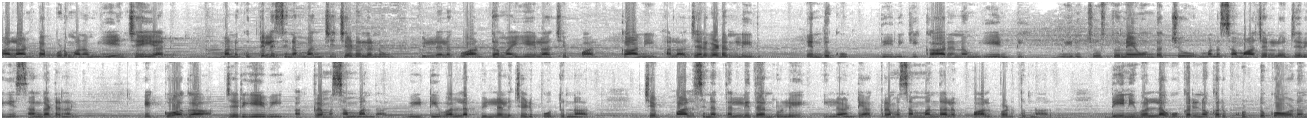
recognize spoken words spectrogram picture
అలాంటప్పుడు మనం ఏం చేయాలి? మనకు తెలిసిన మంచి చెడులను పిల్లలకు అర్థమయ్యేలా చెప్పాలి. కానీ అలా జరగడం లేదు. ఎందుకు? దీనికి కారణం ఏంటి? మీరు చూస్తూనే ఉండొచ్చు మన సమాజంలో జరిగే సంఘటనలు. ఎక్కువగా జరిగేవి అక్రమ సంబంధాలు. వీటి వల్ల పిల్లలు చెడిపోతున్నారు. చెప్పాల్సిన తల్లిదండ్రులే ఇలాంటి అక్రమ సంబంధాలకు పాల్పడుతున్నారు. దీనివల్ల ఒకరినొకరు కొట్టుకోవడం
